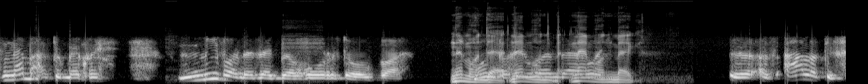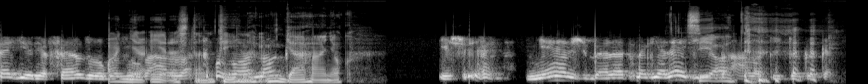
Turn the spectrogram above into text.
nem álltuk meg, hogy mi van ezekben a hordókban. Nem mondd el, nem mondd, be, nem mondd meg. Az állati fehérje feldolgozó Anyja, éreztem, tényleg, mindjárt hányok. És nyers belet, meg ilyen egyéb állati tököket.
